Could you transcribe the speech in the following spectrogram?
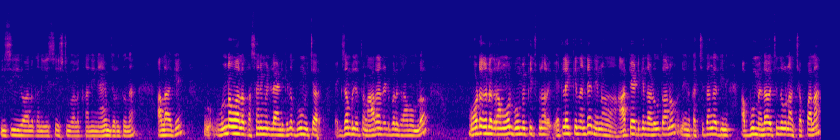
బీసీ వాళ్ళకు కానీ ఎస్సీ ఎస్టీ వాళ్ళకి కానీ న్యాయం జరుగుతుందా? అలాగే ఉన్న వాళ్ళకు అసైన్మెంట్ ల్యాండ్ కింద భూమి ఇచ్చారు. ఎగ్జాంపుల్ చెప్తాను నారాయణ రెడ్డిపల్లి గ్రామంలో మోటగడ్ల గ్రామం వాళ్ళు భూమి ఎక్కించుకున్నారు. ఎట్లా ఎక్కిందంటే నేను ఆర్టీఐటి కింద అడుగుతాను. నేను ఖచ్చితంగా దీని ఆ భూమి ఎలా వచ్చిందో నాకు చెప్పాలా?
